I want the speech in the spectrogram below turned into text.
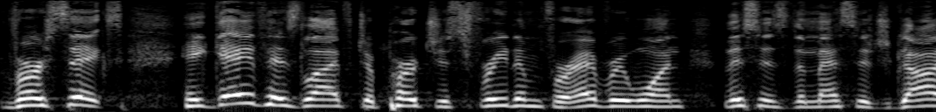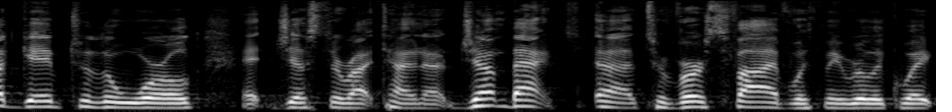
Verse 6, he gave his life to purchase freedom for everyone. This is the message God gave to the world at just the right time. Now, jump back uh, to verse 5 with me really quick.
